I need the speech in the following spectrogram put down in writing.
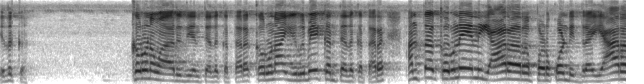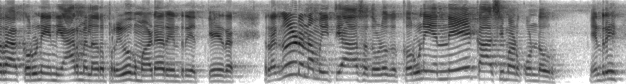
ಎದಕ್ಕೆ ಕರುಣವಾರಿದಿ ಅಂತ ಎದಕ್ಕತ್ತಾರ ಕರುಣ ಇರಬೇಕಂತ ಎದಕ್ಕತ್ತಾರ ಅಂತ ಕರುಣೆಯನ್ನು ಯಾರು ಪಡ್ಕೊಂಡಿದ್ರ ಯಾರ ಆ ಕರುಣೆಯನ್ನು ಯಾರ ಮೇಲಾರ ಪ್ರಯೋಗ ಮಾಡ್ಯಾರೇನ್ರಿ ಅಂತ ಕೇಳಿದ್ರೆ? ರಗಡ ನಮ್ಮ ಇತಿಹಾಸದೊಳಗೆ ಕರುಣೆಯನ್ನೇ ಕಾಸಿ ಮಾಡಿಕೊಂಡವ್ರು. ಏನ್ರಿ?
